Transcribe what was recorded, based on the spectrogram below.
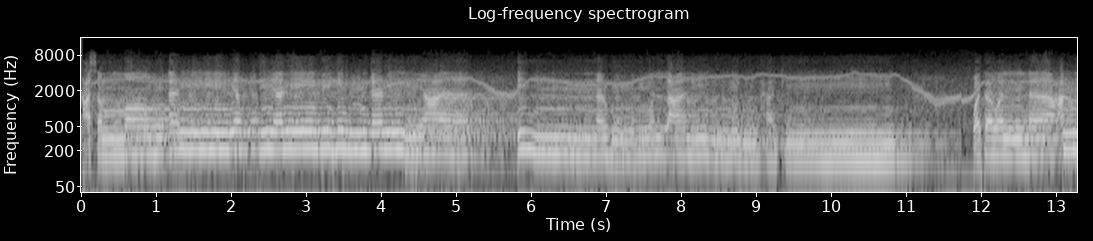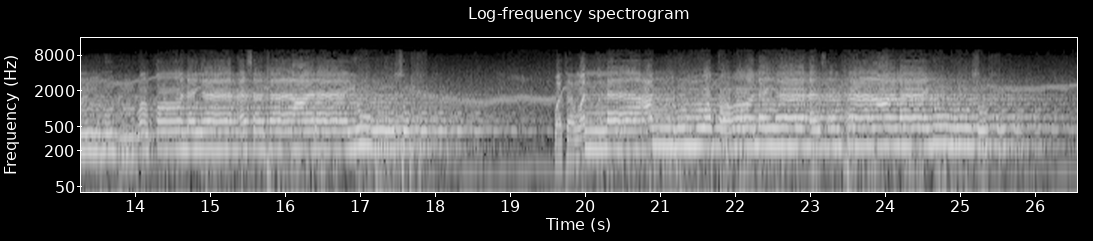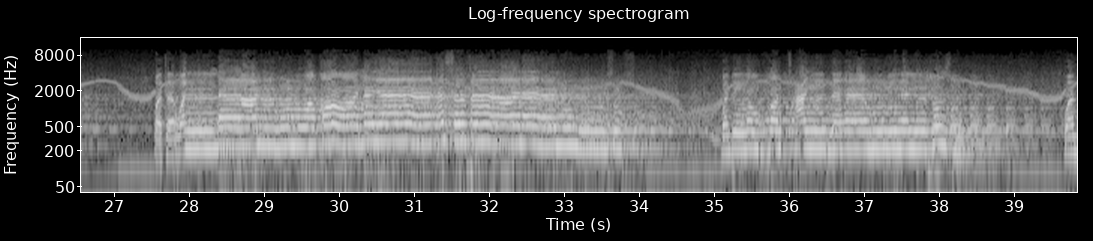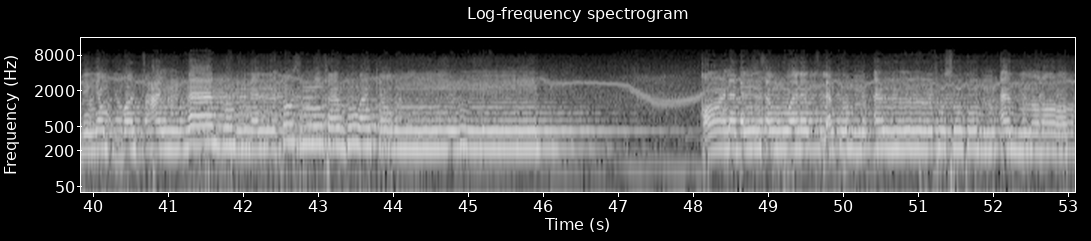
عسى الله أن يهديني بهم جميعا. إنه هو العليم الحكيم. وتولى عنهم وقال يا أسفا على يوسف. وتولى عنهم وقال يا أسفا على يوسف. وتولى عنهم وقال يا أسفا على يوسف وابيضت عيناه من الحزن وابيضت عيناه من الحزن فهو كظيم. قال بل سولت لكم أنفسكم أمرا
